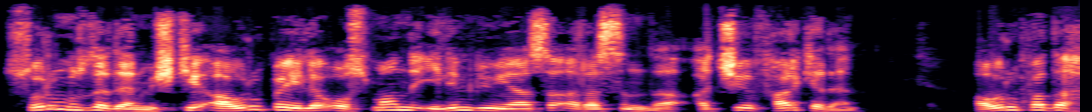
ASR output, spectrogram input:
Sorumuzda denmiş ki Avrupa ile Osmanlı ilim dünyası arasında açığı fark eden Avrupa'da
